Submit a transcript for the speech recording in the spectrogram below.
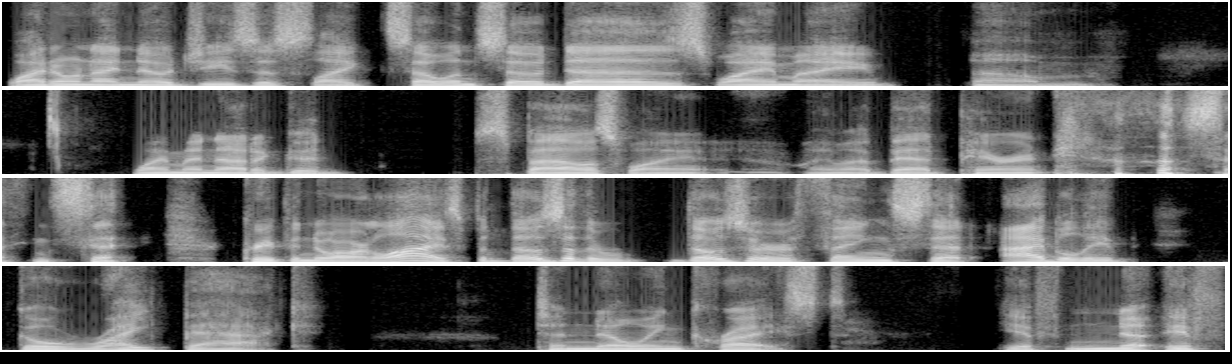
why don't i know jesus like so and so does why am i um why am i not a good spouse why why am i a bad parent those things creep into our lives but those mm-hmm. are the those are things that i believe go right back to knowing christ if no if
